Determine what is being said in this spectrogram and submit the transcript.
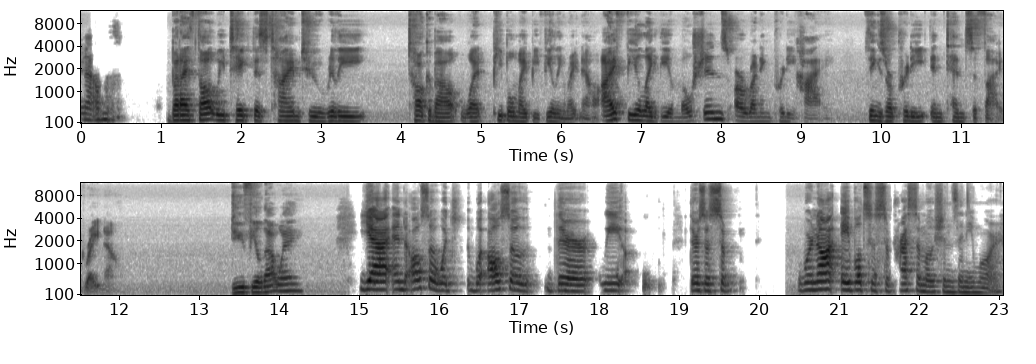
no. But I thought we'd take this time to really talk about what people might be feeling right now. I feel like the emotions are running pretty high. Things are pretty intensified right now. Do you feel that way? Yeah, and also what what also there we there's a we're not able to suppress emotions anymore.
